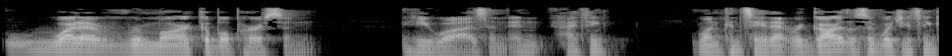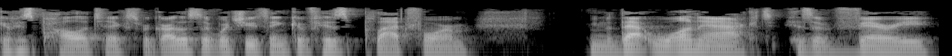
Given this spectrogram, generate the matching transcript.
what a remarkable person he was. And, and I think one can say that regardless of what you think of his politics, regardless of what you think of his platform, you know, that one act is a very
